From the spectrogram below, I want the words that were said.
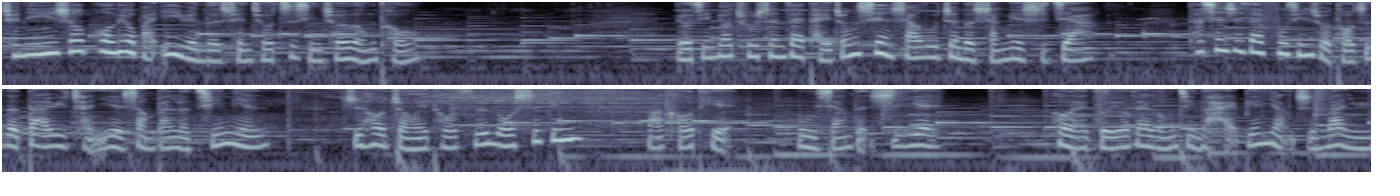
全年营收破六百亿元的全球自行车龙头。刘金彪出生在台中县沙鹿镇的商业世家，他先是在父亲所投资的大玉产业上班了七年。之后转为投资螺丝钉、马口铁、木箱等事业，后来则又在龙井的海边养殖鳗鱼。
